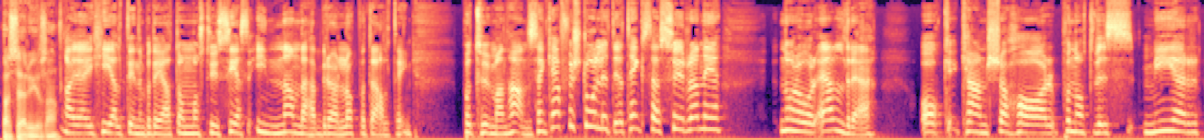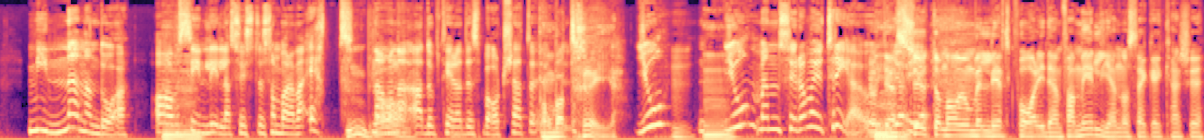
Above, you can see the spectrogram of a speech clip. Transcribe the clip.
Vad säger du Jossan? Ja, jag är helt inne på det, att de måste ju ses innan det här bröllopet och allting. På tu man hand. Sen kan jag förstå lite, jag tänker så här, syrran är några år äldre och kanske har på något vis mer minnen ändå av sin lilla syster som bara var ett Mm, när hon adopterades bort. Så att, Hon var tre. Jo, Mm. jo men syrran var ju tre. Och jag- Dessutom har hon väl levt kvar i den familjen och säkert kanske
